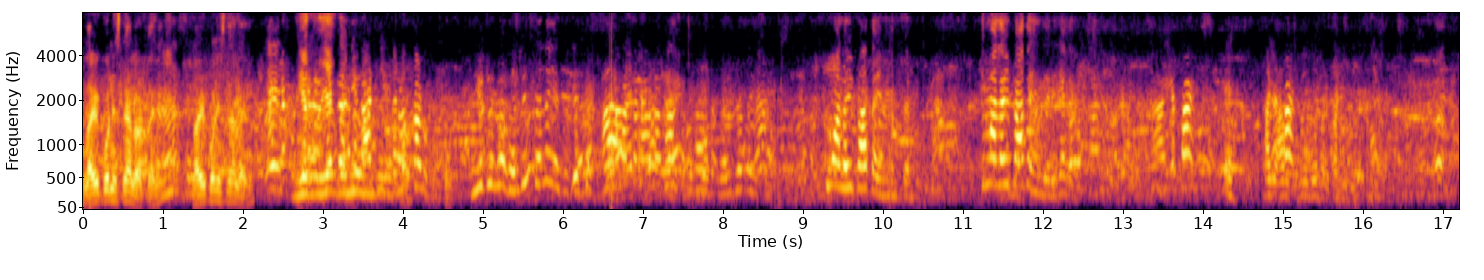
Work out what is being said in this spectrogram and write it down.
लाईव्ह कोणीच नाही आला वाटतं लाईव्ह कोणीच नाही आलाय एक एक जण येऊन युट्यूबला घर दिसतं ना याचं? घरी जाता येतं. तुम्हालाही पाहता येईल नंतर. तुम्हालाही पाहता येईल घरी गेल्यावर. माझ्या आवडीचं मोबाईल पाठवते.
